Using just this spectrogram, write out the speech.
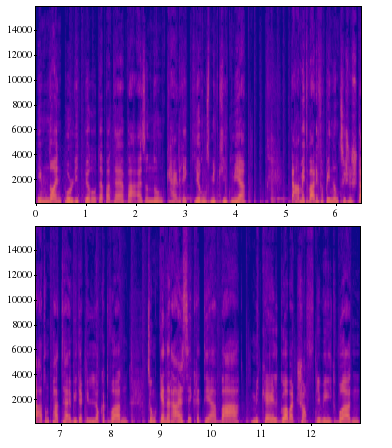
Im neuen Politbüro der Partei war also nun kein Regierungsmitglied mehr. Damit war die Verbindung zwischen Staat und Partei wieder gelockert worden. Zum Generalsekretär war Mikhail Gorbatschow gewählt worden.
